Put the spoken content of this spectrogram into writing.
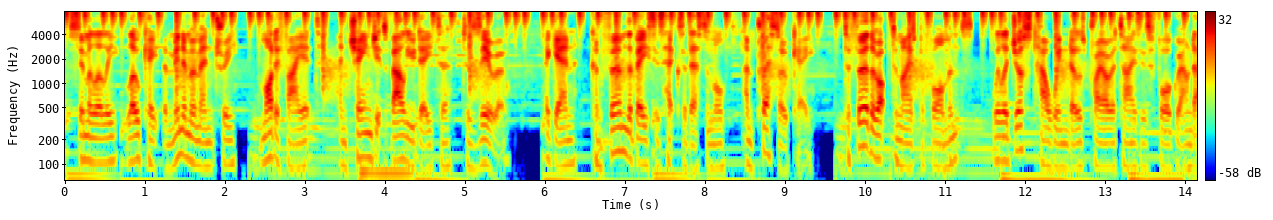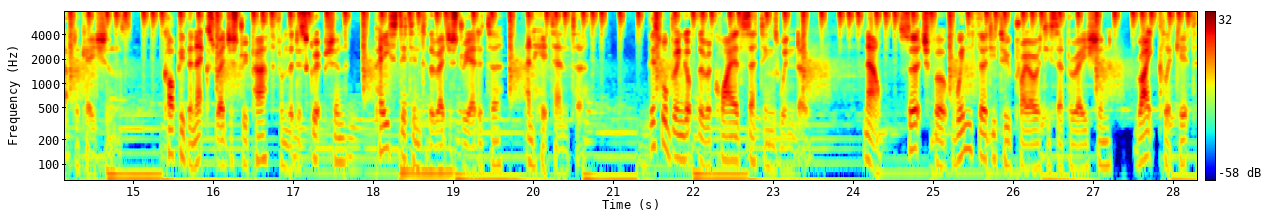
Similarly, locate the minimum entry, modify it, and change its value data to 0. Again, confirm the base is hexadecimal and press OK. To further optimize performance, we'll adjust how Windows prioritizes foreground applications. Copy the next registry path from the description, paste it into the registry editor, and hit enter. This will bring up the required settings window. Now, search for Win32 priority separation, right-click it,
